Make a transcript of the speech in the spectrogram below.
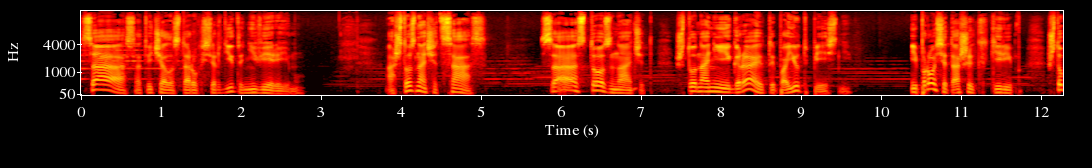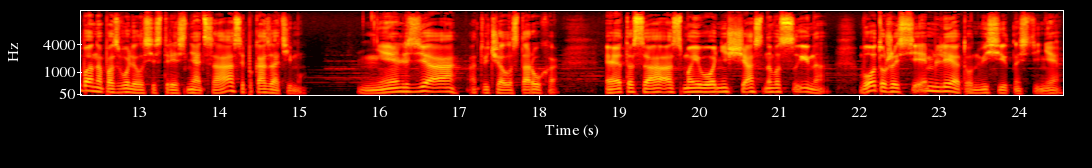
«Саас», — отвечала старуха сердито, не веря ему. «А что значит Саас?» «Саас то значит, что на ней играют и поют песни. И просит Ашик Кирип, чтобы она позволила сестре снять Саас и показать ему. «Нельзя», — отвечала старуха. «Это Саас моего несчастного сына. Вот уже семь лет он висит на стене,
